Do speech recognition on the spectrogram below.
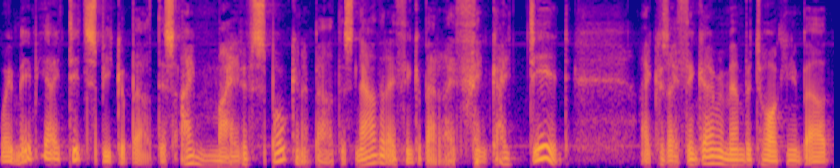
Wait, maybe I did speak about this. I might have spoken about this. Now that I think about it, I think I did. Because I, I, think I remember talking about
